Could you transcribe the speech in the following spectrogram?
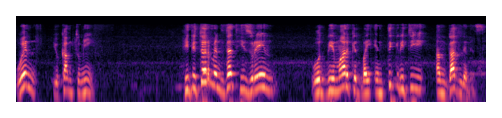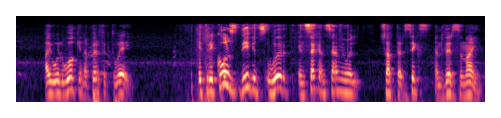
when you come to me. He determined that his reign would be marked by integrity and godliness. I will walk in a perfect way. It recalls David's word in 2 Samuel chapter 6 and verse 9.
